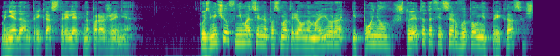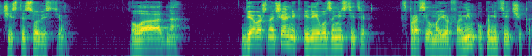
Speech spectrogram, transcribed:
Мне дан приказ стрелять на поражение – Кузьмичев внимательно посмотрел на майора и понял, что этот офицер выполнит приказ с чистой совестью. «Ладно. Где ваш начальник или его заместитель?» – спросил майор Фомин у комитетчика.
